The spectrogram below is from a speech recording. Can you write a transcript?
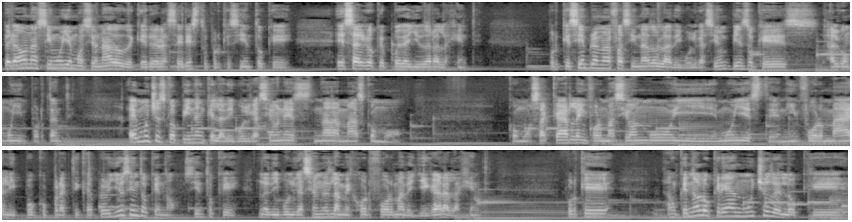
pero aún así muy emocionado de querer hacer esto porque siento que es algo que puede ayudar a la gente. Porque siempre me ha fascinado la divulgación, pienso que es algo muy importante. Hay muchos que opinan que la divulgación es nada más como como sacar la información muy, muy este, informal y poco práctica, pero yo siento que no, siento que la divulgación es la mejor forma de llegar a la gente, porque aunque no lo crean, mucho de lo que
